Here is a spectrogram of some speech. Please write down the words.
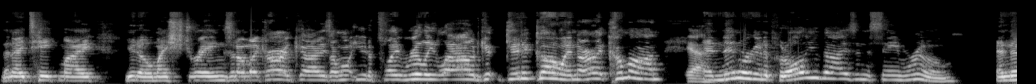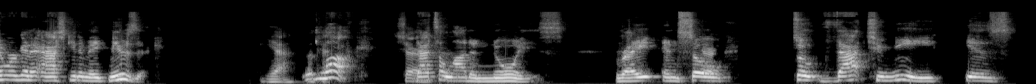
Then i take my you know my strings and i'm like all right guys i want you to play really loud. Get, get it going. All right come on. Yeah. And then we're going to put all you guys in the same room and then we're going to ask you to make music. Yeah. Good okay. luck. Sure. That's a lot of noise right? And so sure. so that to me is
